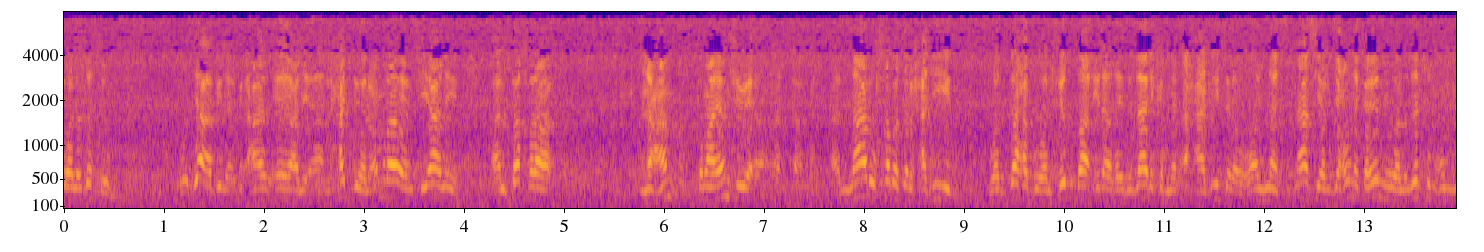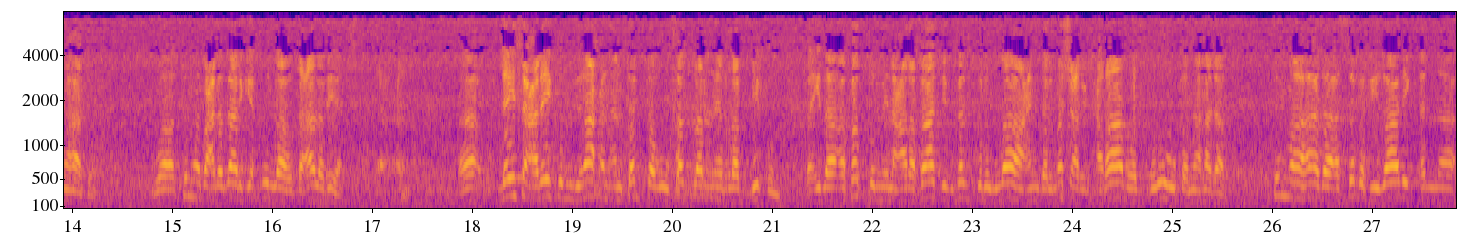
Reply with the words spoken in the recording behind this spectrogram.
ولدته امه وجاء في يعني الحج والعمرة ينفيان الفقر. نعم كما ينفي النار خبث الحديد والذهب والفضة إلى غير ذلك من الأحاديث والناس ناس يرجعون كيوم ولدتهم أمهاتهم. وثم بعد ذلك يقول الله تعالى فيها ليس عليكم جناح أن تبتغوا فضلا من ربكم. فإذا أفضتم من عرفات فاذكروا الله عند المشعر الحرام واذكروه كما هداكم. ثم هذا السبب في ذلك أن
